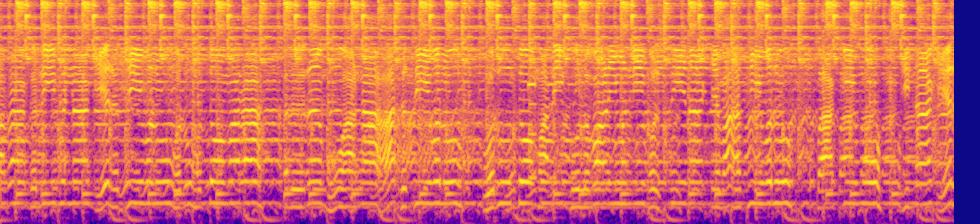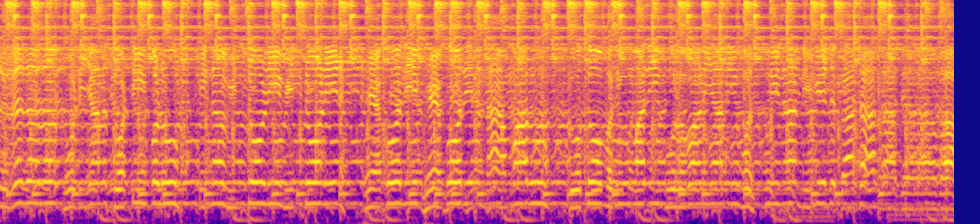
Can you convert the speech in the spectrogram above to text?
મારા ગરીબ ના ઘેર જીવનું વડું તો મારા અરે ભુવાના હાથ જીવનું વડું તો મારી ગોલવાણીઓની વસ્તી ના કેવાથી વડું બાકી હું જીના ઘેર ઘોડિયાળ ચોટી પડું. એના વિંટોળી વિંટોળી ભેગોરી ભેગોરી ના મારું. તો તો બધું મારી ગોલવાળિયાની વસ્તીના નિવેદ ગાધા રાજા. વાહ.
